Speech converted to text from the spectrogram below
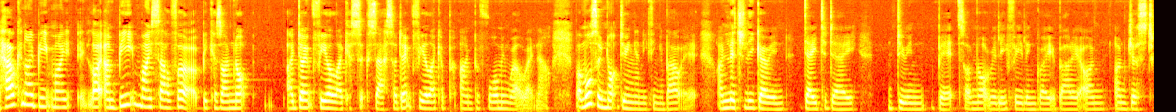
how can i beat my like i'm beating myself up because i'm not I don't feel like a success. I don't feel like I'm performing well right now. But I'm also not doing anything about it. I'm literally going day to day doing bits. I'm not really feeling great about it. I'm I'm just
